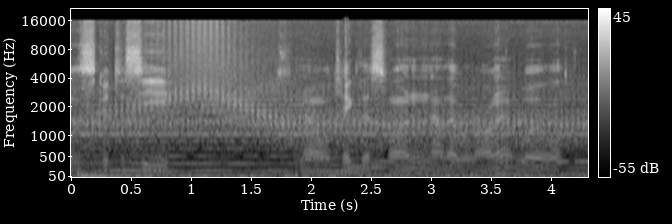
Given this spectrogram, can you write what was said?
was good to see. So now we'll take this one. Now that we're on it, we'll...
